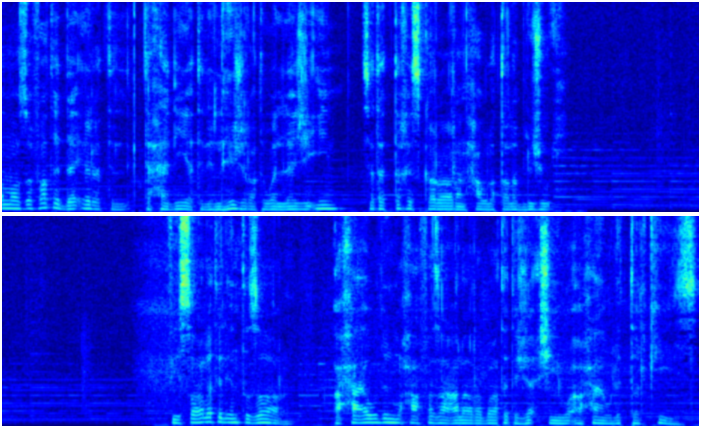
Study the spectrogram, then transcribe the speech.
موظفات الدائرة الاتحادية للهجرة واللاجئين ستتخذ قرارا حول طلب لجوئي. في صالة الانتظار أحاول المحافظة على رباطة جأشي وأحاول التركيز.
